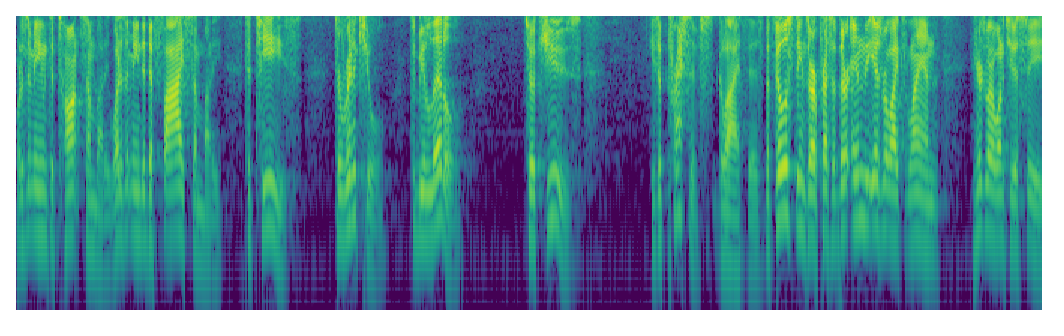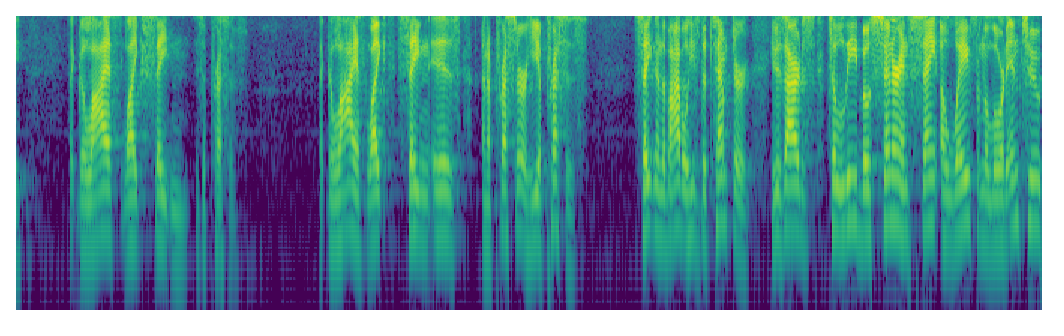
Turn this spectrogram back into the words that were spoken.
What does it mean to taunt somebody? What does it mean to defy somebody? To tease, to ridicule, to belittle, to accuse. He's oppressive, Goliath is. The Philistines are oppressive. They're in the Israelites' land. And here's what I want you to see that Goliath, like Satan, is oppressive. That Goliath, like Satan, is an oppressor. He oppresses. Satan in the Bible, he's the tempter. He desires to lead both sinner and saint away from the Lord into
